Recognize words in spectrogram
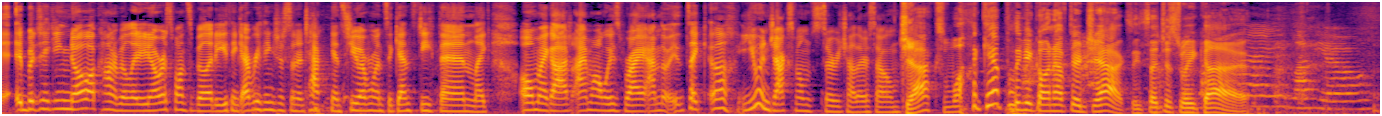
Eh, But taking no accountability, no responsibility, you think everything's just an attack against you. Everyone's against Ethan. Like, oh my gosh, I'm always right. I'm the. It's like, ugh, you and Jackson don't deserve each other. So. Jax? Well, I can't believe you're going after Jax. He's such a sweet guy. I love you.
